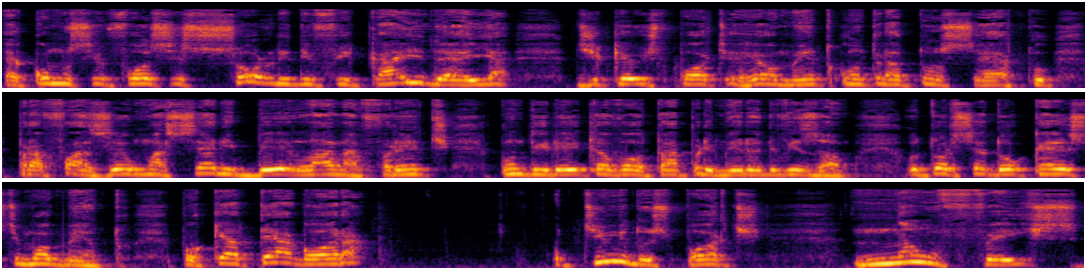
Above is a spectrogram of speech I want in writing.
é como se fosse solidificar a ideia de que o esporte realmente contratou certo para fazer uma Série B lá na frente, com direito a voltar à primeira divisão. O torcedor quer este momento, porque até agora o time do esporte não fez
